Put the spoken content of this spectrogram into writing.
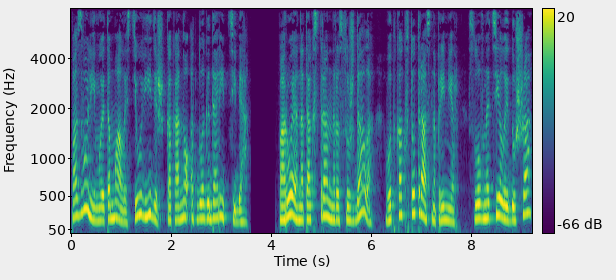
Позволь ему это малость, и увидишь, как оно отблагодарит тебя. Порой она так странно рассуждала, вот как в тот раз, например, словно тело и душа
